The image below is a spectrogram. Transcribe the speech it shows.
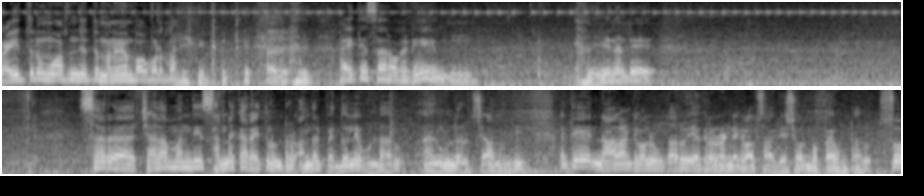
రైతును మోసం చేస్తే మనమేం బాగుపడతాం? అయితే సార్ ఒకటి ఏంటంటే సార్ చాలామంది సన్నకారు రైతులు ఉంటారు. అందరు పెద్దోళ్ళే ఉండారు. ఉండరు చాలామంది అయితే నాలాంటి వాళ్ళు ఉంటారు. ఎకరం రెండు ఎకరాలు సాగు చేసే వాళ్ళు బొప్పాయి ఉంటారు. సో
